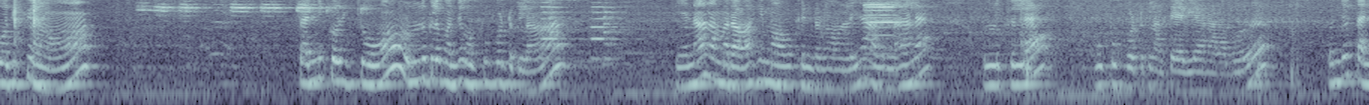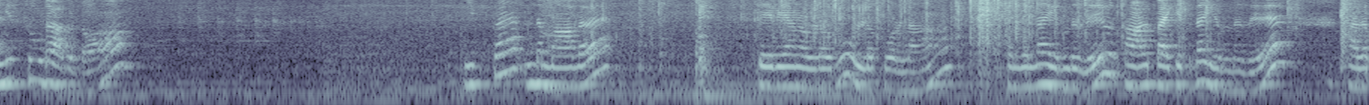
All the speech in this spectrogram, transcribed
கொதிக்கணும். தண்ணி கொதிக்கவும் உள்ளுக்குள்ளே கொஞ்சம் உப்பு போட்டுக்கலாம். ஏன்னா நம்ம ராகி மாவு கிண்டணும் இல்லையா? அதனால உள்ளுக்குள்ள உப்பு போட்டுக்கலாம் தேவையான அளவு. கொஞ்சம் தண்ணி சூடாகட்டும். இப்போ இந்த மாவை தேவையான அளவு உள்ளே போடலாம். கொஞ்சம் தான் இருந்தது. ஒரு கால் பாக்கெட் தான் இருந்தது. அதை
